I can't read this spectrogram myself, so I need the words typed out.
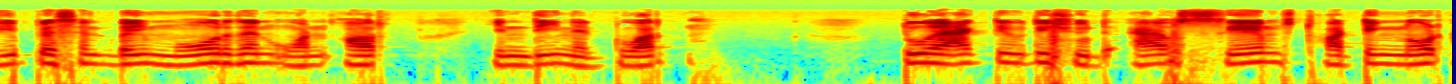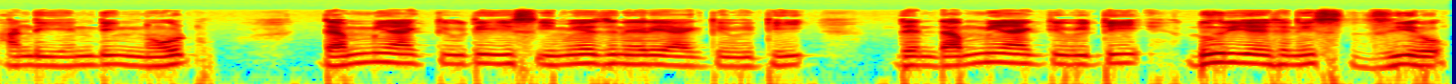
represented by more than one or in the network. Two activities should have same starting node and ending node. Dummy activity is imaginary activity. Then dummy activity duration is zero.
